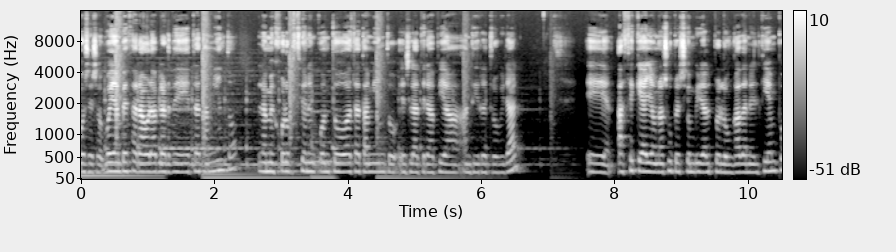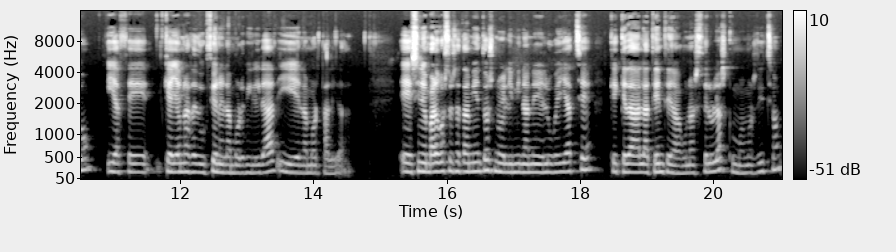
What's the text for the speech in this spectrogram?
Pues eso, voy a empezar ahora a hablar de tratamiento. La mejor opción en cuanto a tratamiento es la terapia antirretroviral. Eh, hace que haya una supresión viral prolongada en el tiempo y hace que haya una reducción en la morbilidad y en la mortalidad. Eh, sin embargo, estos tratamientos no eliminan el VIH, que queda latente en algunas células, como hemos dicho,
